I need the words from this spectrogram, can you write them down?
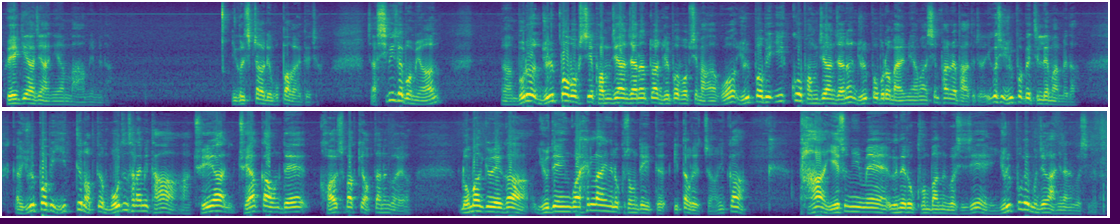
회개하지 아니한 마음입니다. 이걸 십자가로 못 박아야 되죠. 자, 12절 보면 어, 무릇 율법 없이 범죄한 자는 또한 율법 없이 망하고 율법이 있고 범죄한 자는 율법으로 말미암아 심판을 받으리라. 이것이 율법의 딜레마입니다. 그러니까 율법이 있든 없든 모든 사람이 다 죄악, 죄악 가운데 거할 수밖에 없다는 거예요. 로마 교회가 유대인과 헬라인으로 구성되어 있, 있다고 그랬죠. 그러니까 다 예수님의 은혜로 구원받는 것이지 율법의 문제가 아니라는 것입니다.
